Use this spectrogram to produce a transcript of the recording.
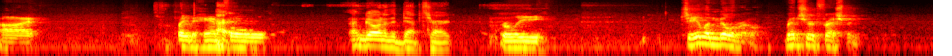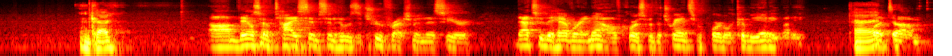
Uh, played a handful I'm going to the depth chart. early. Jalen Milroe, redshirt freshman. Okay. Um, they also have Ty Simpson, who was a true freshman this year. That's who they have right now. Of course, with the transfer portal, it could be anybody. All right. But um,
